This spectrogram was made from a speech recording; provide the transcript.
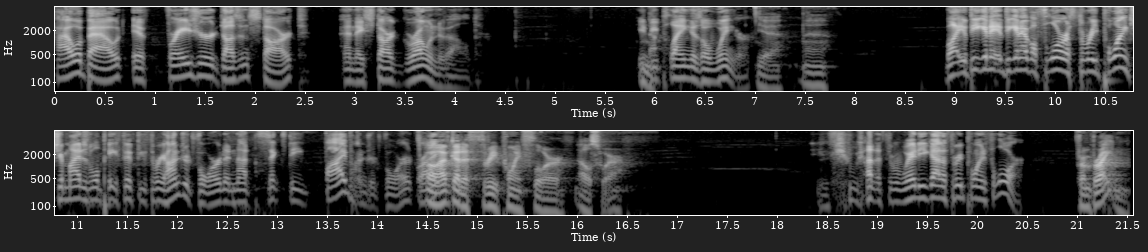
How about if Fraser doesn't start and they start Groeneveld. You'd be playing as a winger. Yeah. eh. Well, if you can if you can have a floor of three points, you might as well pay fifty three hundred for it and not sixty five hundred for it, right? Oh, I've got a three point floor elsewhere you got a th- where do you got a three point floor? from Brighton.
